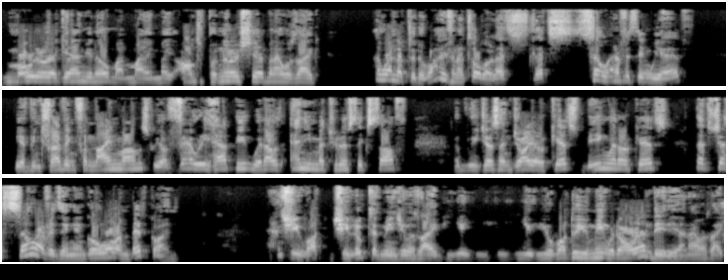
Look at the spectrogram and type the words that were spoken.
motor again, you know, my, my, my entrepreneurship. And I was like, I went up to the wife and I told her, let's, let's sell everything we have. We have been traveling for nine months. We are very happy without any materialistic stuff. We just enjoy our kids, being with our kids. Let's just sell everything and go all in Bitcoin. And she what? She looked at me and she was like, "You, you, you what do you mean with all in, Didi?" And I was like,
